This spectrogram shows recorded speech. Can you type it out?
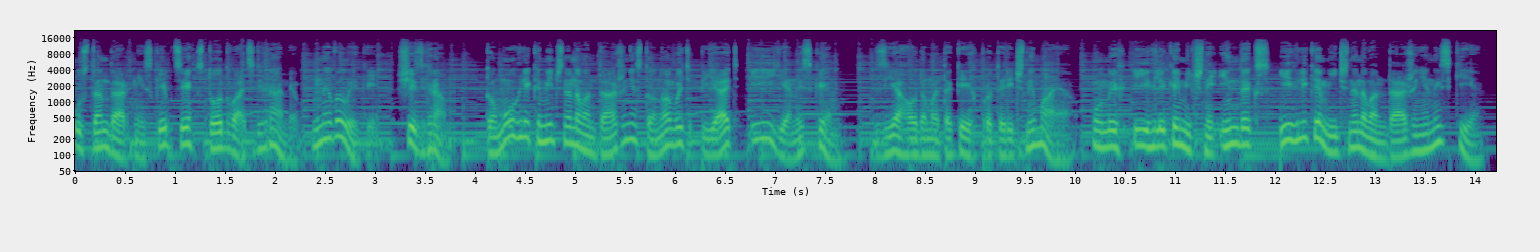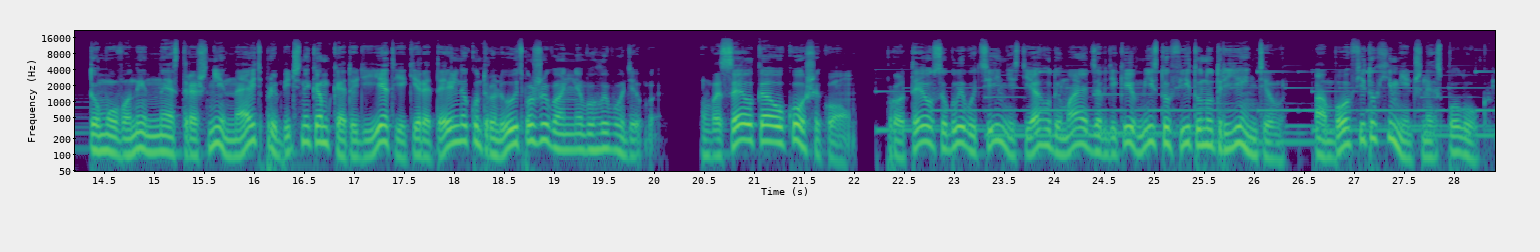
у стандартній скипці 120 грамів, невеликий 6 грам. Тому глікемічне навантаження становить 5 і є низьким. З ягодами таких протиріч немає. У них і глікемічний індекс, і глікемічне навантаження низькі. Тому вони не страшні навіть прибічникам кетодієт, які ретельно контролюють споживання вуглеводів. Веселка у кошику. Проте особливу цінність ягоди мають завдяки вмісту фітонутрієнтів або фітохімічних сполук.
